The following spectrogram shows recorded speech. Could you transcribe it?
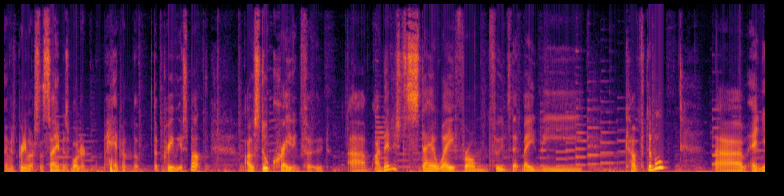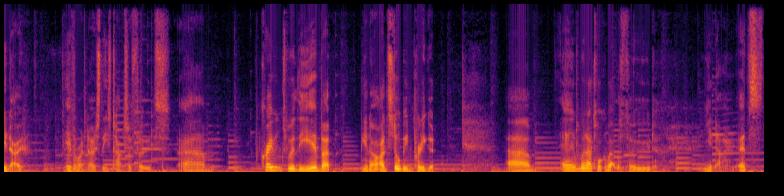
it was pretty much the same as what had happened the, the previous month. I was still craving food. Um, I managed to stay away from foods that made me comfortable. Um, and you know, everyone knows these types of foods. Um, cravings were there, but you know, I'd still been pretty good. Um, and when I talk about the food, you know, it's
